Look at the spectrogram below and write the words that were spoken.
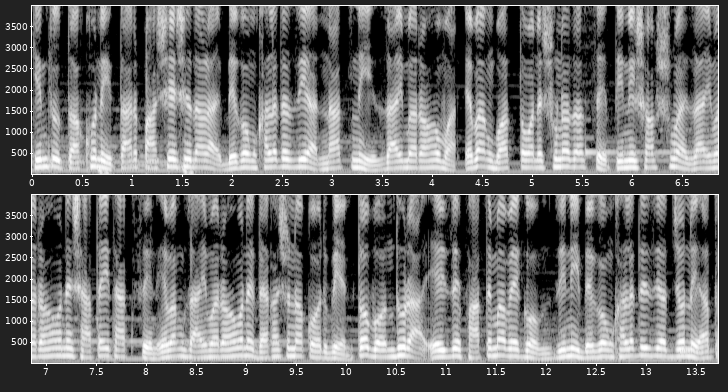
কিন্তু তখনই তার পাশে এসে দাঁড়ায় বেগম খালেদা জিয়ার নাতনি জাইমা রহমান এবং বর্তমানে শোনা যাচ্ছে তিনি সবসময় জাইমা রহমানের সাথেই থাকছেন এবং জাইমা রহমানের দেখাশোনা করবেন। তো বন্ধুরা, এই যে ফাতেমা বেগম, যিনি বেগম খালেদা জিয়ার জন্য এত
